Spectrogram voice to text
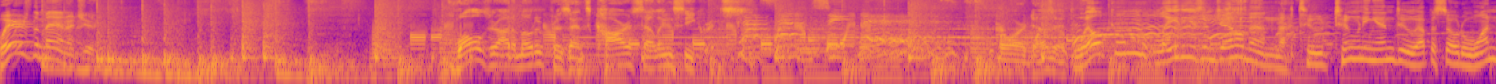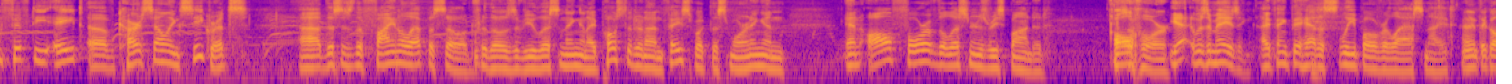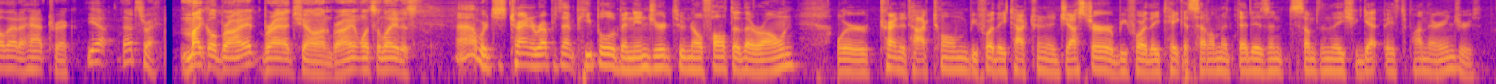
Where's the manager? Walser Automotive presents Car Selling Secrets. Or does it? Welcome, ladies and gentlemen, to tuning into episode 158 of Car Selling Secrets. Uh, this is the final episode for those of you listening, and I posted it on Facebook this morning, and and all four of the listeners responded. All four. Yeah, it was amazing. I think they had a sleepover last night. I think they call that a hat trick. Yeah, that's right. Michael Bryant, Brad Sean Bryant. What's the latest? Uh, we're just trying to represent people who've been injured through no fault of their own. We're trying to talk to them before they talk to an adjuster or before they take a settlement that isn't something they should get based upon their injuries.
